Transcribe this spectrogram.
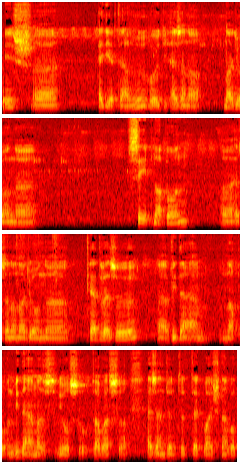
És egyértelmű, hogy ezen a nagyon szép napon, ezen a nagyon kedvező, vidám napon, vidám az jó szó tavaszra, ezen döntöttek vajsnavok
